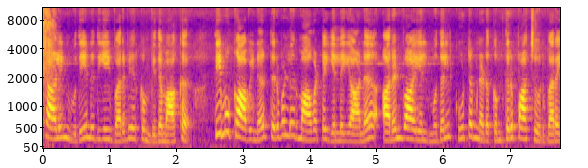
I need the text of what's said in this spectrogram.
ஸ்டாலின் உதயநிதியை வரவேற்கும் விதமாக திமுகவினர் திருவள்ளூர் மாவட்ட எல்லையான அரண்வாயல் முதல் கூட்டம் நடக்கும் திருப்பாச்சூர் வரை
